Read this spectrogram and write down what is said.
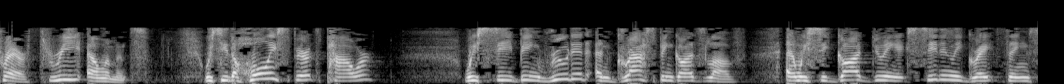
prayer three elements. We see the Holy Spirit's power, we see being rooted and grasping God's love, and we see God doing exceedingly great things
